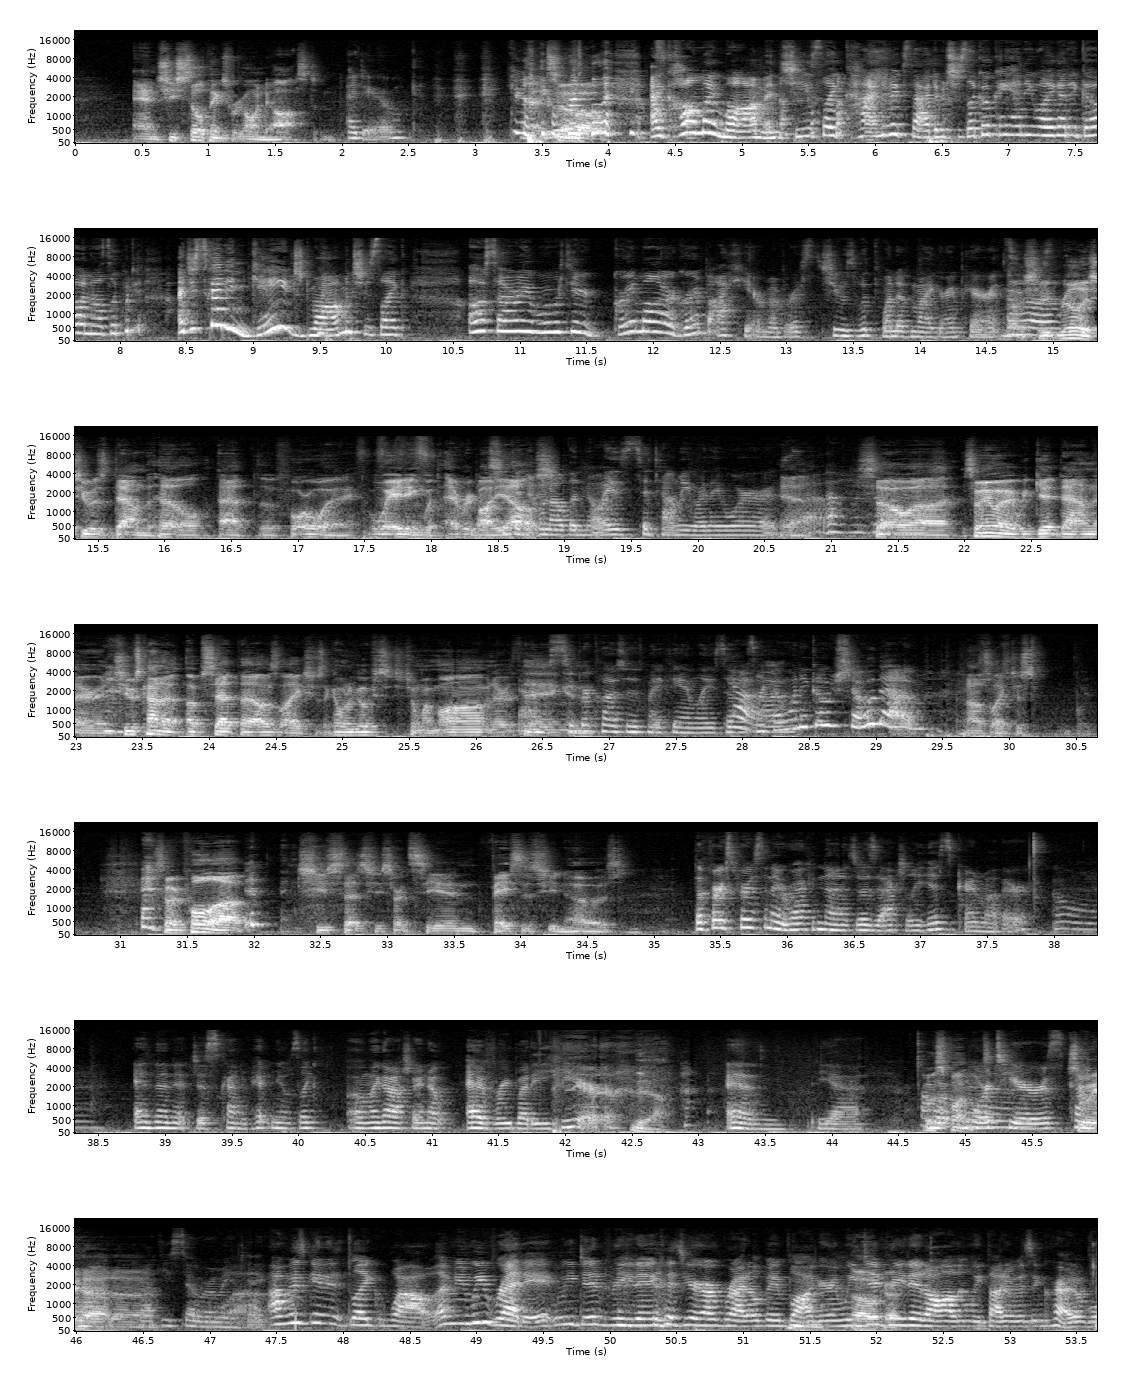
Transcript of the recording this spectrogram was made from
and she still thinks we're going to Austin. I do. You're like, So- really? I call my mom and she's like kind of excited, but she's like, "Okay, honey, well, I gotta go." And I was like, "What? I just got engaged, mom." And she's like, "Oh, sorry, we're with your grandma or grandpa." I can't remember. She was with one of my grandparents. No, Uh-huh. she really she was down the hill at the four way, waiting with everybody she else. didn't want all the noise to tell me where they were. Yeah. Oh So uh, so anyway, we get down there, and she was kind of upset that I was like, she was like, I want to go show my mom and So everything, I'm super and, close with my family, so I was like, I want to go show them. and I was like, just. Wait. So we pull up, and she says she starts seeing faces she knows. The first person I recognized was actually his grandmother. Oh. And then it just kind of hit me. I was like, oh my gosh, I know everybody here. Yeah. and yeah. It was more, fun. More Yeah. tears. So we had, uh, Matthew's so romantic. Wow. I was gonna like wow. I mean, we read it. We did read it because you're our bridal babe blogger, and we Oh, did okay. read it all, and we thought it was incredible.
